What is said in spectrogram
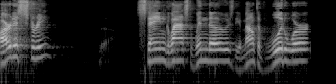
artistry, stained glass windows, the amount of woodwork.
